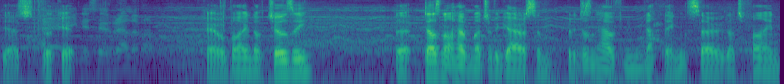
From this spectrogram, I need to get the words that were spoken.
let's just book it. Okay, we'll buy Josie. That does not have much of a garrison, but it doesn't have nothing, so that's fine.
